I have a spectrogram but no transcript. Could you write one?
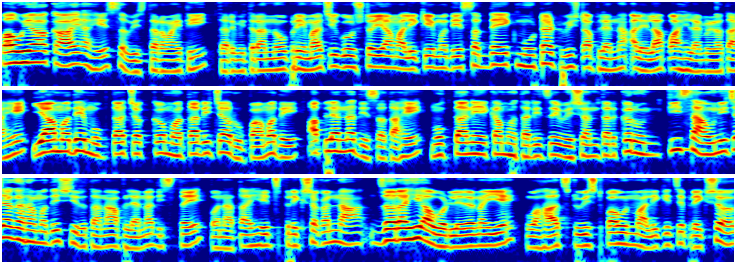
पाहूया काय आहे सविस्तर माहिती. तर मित्रांनो प्रेमाची गोष्ट या मालिकेमध्ये सध्या एक मोठा ट्विस्ट आपल्याला आलेला पाहायला मिळत आहे. यामध्ये मुक्ता चक्क म्हातारीच्या रूपामध्ये आपल्याला दिसत आहे. मुक्ताने एका म्हातारीचे वेषांतर करून ती सावनीच्या घरामध्ये शिरताना आपल्याला दिसतंय. पण आता हेच प्रेक्षकांना जराही आवडलेलं नाहीये. व हाच ट्विस्ट पाहून मालिकेचे प्रेक्षक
